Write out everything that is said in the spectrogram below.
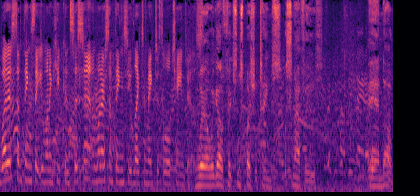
what is some things that you want to keep consistent, and what are some things you'd like to make just a little changes? Well, we got to fix some special teams snafus, and um,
